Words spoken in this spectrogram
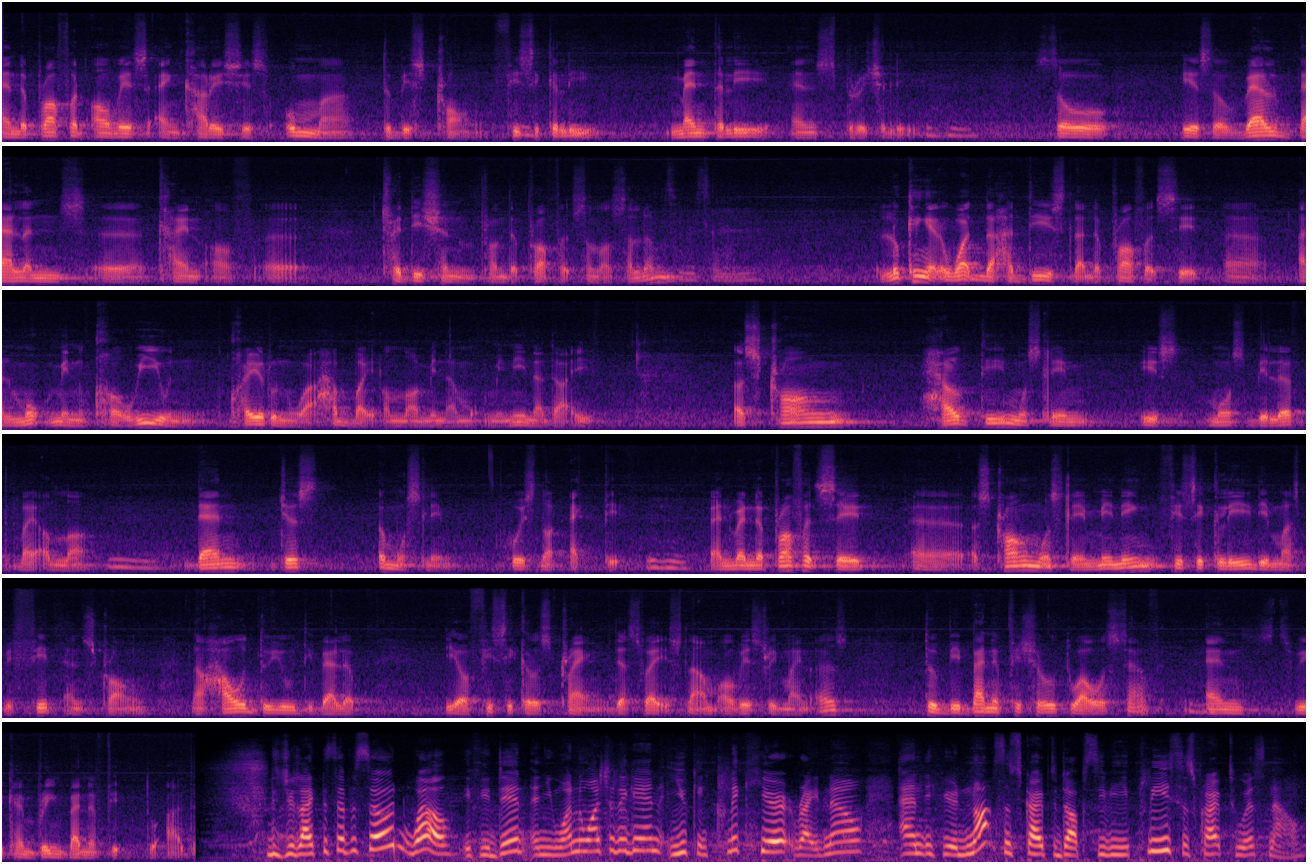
And the Prophet always encourages Ummah to be strong physically, mentally, and spiritually. So it's a well balanced uh, kind of uh, tradition from the Prophet. Looking at what the hadith that the Prophet said, Al mu'min qawiyun khairun wa habba ilallah min al mu'minina da'if. A strong, healthy Muslim is most beloved by Allah than just a Muslim who is not active. And when the Prophet said, uh, a strong Muslim, meaning physically they must be fit and strong. Now, how do you develop your physical strength? That's why Islam always reminds us to be beneficial to ourselves and we can bring benefit to others. Did you like this episode? Well, if you did and you want to watch it again, you can click here right now. And if you're not subscribed to DOPS TV, please subscribe to us now.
